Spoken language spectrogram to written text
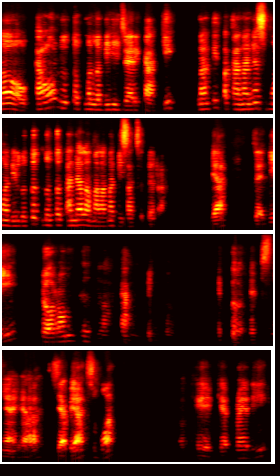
No, kalau lutut melebihi jari kaki, nanti tekanannya semua di lutut, lutut Anda lama-lama bisa cedera. Ya, jadi dorong ke belakang pinggul. Itu tipsnya ya. Siap ya semua? Oke, get ready.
